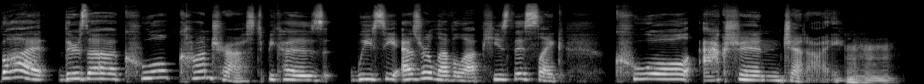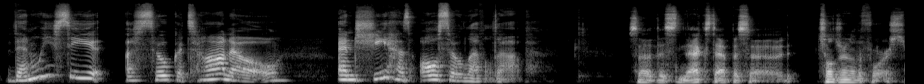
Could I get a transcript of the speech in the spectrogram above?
But there's a cool contrast because we see Ezra level up. He's this like cool action Jedi. hmm Then we see Ahsoka Tano, and she has also leveled up. So this next episode, Children of the Force,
